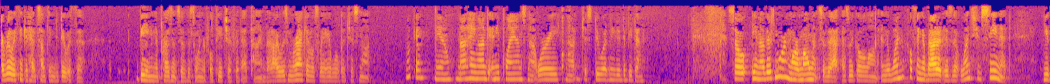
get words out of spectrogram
I really think it had something to do with the being in the presence of this wonderful teacher for that time. But I was miraculously able to just not, okay, you know, not hang on to any plans, not worry, not just do what needed to be done. So, you know, there's more and more moments of that as we go along. And the wonderful thing about it is that once you've seen it, you,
